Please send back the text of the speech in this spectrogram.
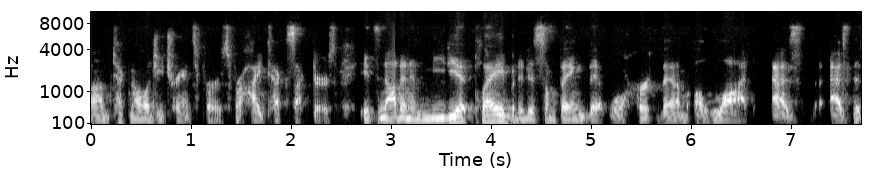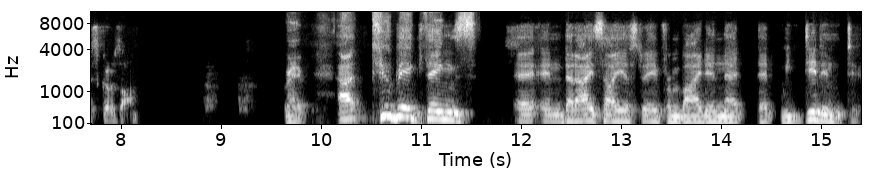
um, technology transfers for high tech sectors. It's not an immediate play, but it is something that will hurt them a lot as as this goes on. Right. Uh, two big things, uh, and that I saw yesterday from Biden that that we didn't do.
